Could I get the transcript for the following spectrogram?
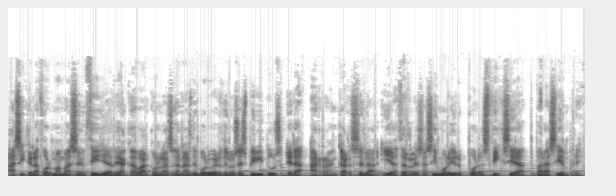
así que la forma más sencilla de acabar con las ganas de volver de los espíritus era arrancársela y hacerles así morir por asfixia para siempre.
